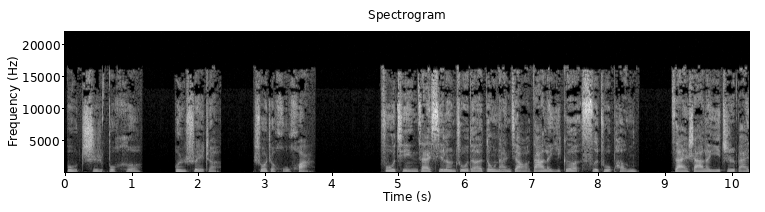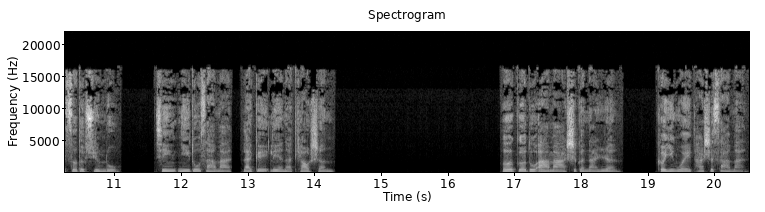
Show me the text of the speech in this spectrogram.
不吃不喝，昏睡着，说着胡话。父亲在西楞柱的东南角搭了一个四柱棚，宰杀了一只白色的驯鹿，请尼都萨满来给列娜跳绳。俄格都阿玛是个男人，可因为他是萨满，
